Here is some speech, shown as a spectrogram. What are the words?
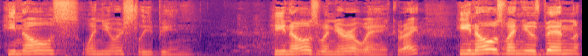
He knows when you're sleeping. He knows when you're awake, right? He knows when you've been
